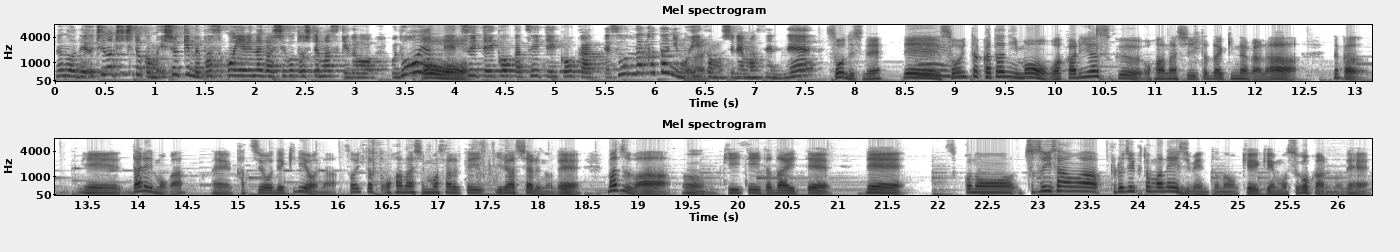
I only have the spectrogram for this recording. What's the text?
なので、うちの父とかも一生懸命パソコンやりながら仕事してますけど、どうやってついていこうかついていこうかって、そんな方にもいいかもしれませんね。そうですね。で、うんそういった方にも分かりやすくお話しいただきながら、なんか、えー誰もが、えー活用できるような、そういったお話もされていらっしゃるので、まずは、うん、聞いていただいて、で、この、筒井さんはプロジェクトマネージメントの経験もすごくあるので、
